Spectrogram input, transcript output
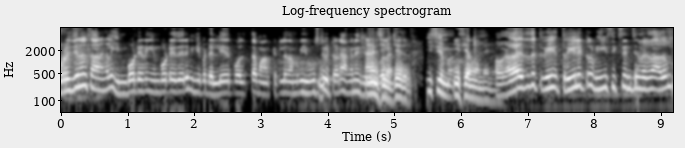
ഒറിജിനൽ സാധനങ്ങൾ ഇമ്പോർട്ട് ചെയ്യണമെങ്കിൽ ഇമ്പോർട്ട് ചെയ്ത് തരും. ഇനിയിപ്പോ ഡൽഹി പോലത്തെ മാർക്കറ്റിൽ നമുക്ക് യൂസ്ഡ് കിട്ടുകയാണെങ്കിൽ അങ്ങനെ ചെയ്യും ഇ സി എം ആവും കമ്പനി അതായത് three three litre V six engine വരുന്ന അതും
